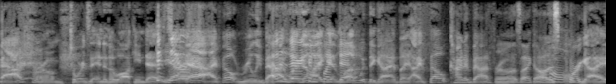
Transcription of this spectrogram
bad for him towards the end of The Walking Dead. Did you? Yeah, I felt really bad. I I, was very wasn't like in love with the guy, but I felt kind of bad for him. I was like, oh, this poor guy.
